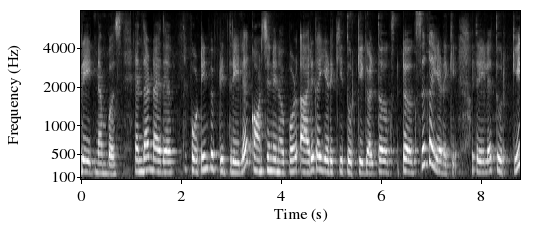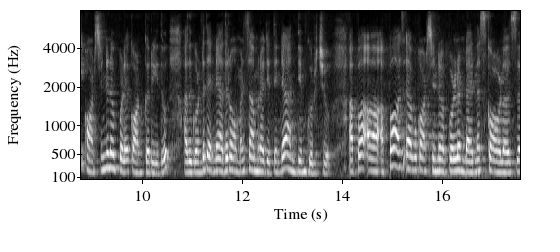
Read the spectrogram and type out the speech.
great numbers. എന്താ ഉണ്ടായത് ഫോർട്ടീൻ ഫിഫ്റ്റി ത്രീയിൽ കോൺസ്റ്റന്റിനോപ്പോൾ ആര് കൈയടക്കി? തുർക്കികൾ ടേക്സ് ടേക്സ് കൈയടക്കി. ത്രീയിൽ തുർക്കി കോൺസ്റ്റന്റിനോപ്പിളെ കോൺക്കർ ചെയ്തു. അതുകൊണ്ട് തന്നെ അത് റോമൻ സാമ്രാജ്യത്തിന്റെ അന്ത്യം കുറിച്ചു. അപ്പോൾ അപ്പോൾ കോൺസ്റ്റന്റിനോപ്പിളിൽ ഉണ്ടായിരുന്ന സ്കോളേഴ്സ്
